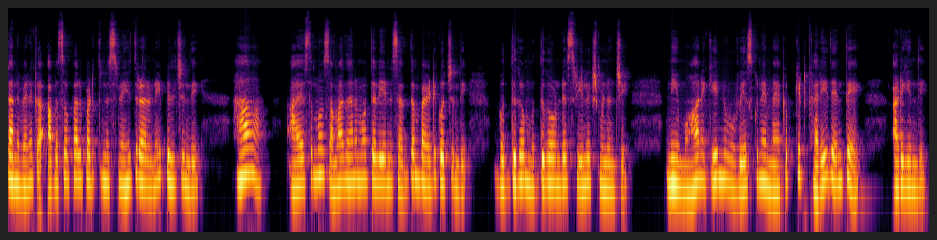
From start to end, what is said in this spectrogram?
తన వెనక అపసోపాలు పడుతున్న స్నేహితురాలని పిలిచింది. హా ఆయాసమో సమాధానమో తెలియని శబ్దం బయటకు వచ్చింది బుద్దుగా ముద్దుగా ఉండే శ్రీలక్ష్మి నుంచి. నీ మొహానికి నువ్వు వేసుకునే మేకప్ కిట్ ఖరీదెంతే? అడిగింది.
